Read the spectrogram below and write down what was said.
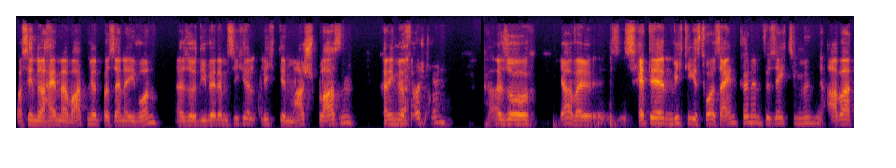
was ihn daheim erwarten wird bei seiner Yvonne. Also die wird ihm sicherlich den Marsch blasen, kann ich mir vorstellen. Also ja, weil es, es, hätte ein wichtiges Tor sein können für 60 München, aber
